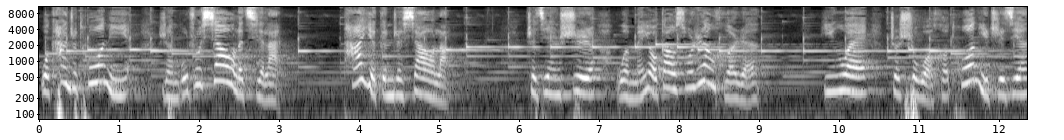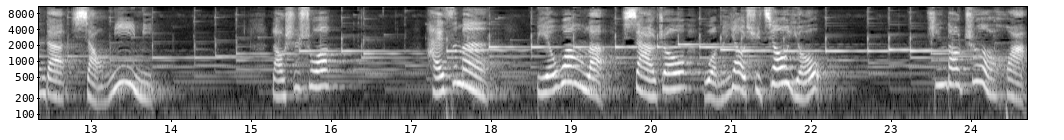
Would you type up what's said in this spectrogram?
我看着托尼，忍不住笑了起来，他也跟着笑了。这件事我没有告诉任何人，因为这是我和托尼之间的小秘密。老师说：“孩子们，别忘了下周我们要去郊游。”听到这话。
